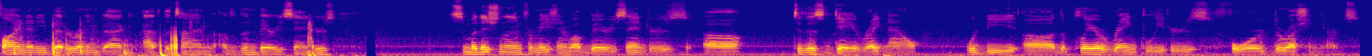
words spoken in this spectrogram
find any better running back at the time other than Barry Sanders. Some additional information about Barry Sanders uh, to this day, right now, would be uh, the player ranked leaders for the rushing yards.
